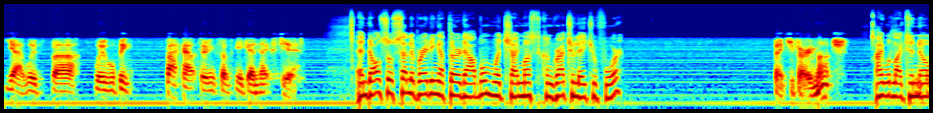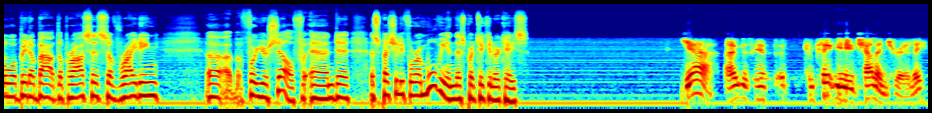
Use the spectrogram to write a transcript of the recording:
yeah, we've uh, we will be back out doing something again next year. And also celebrating a third album, which I must congratulate you for. Thank you very much. I would like to know a bit about the process of writing uh, for yourself, and uh, especially for a movie in this particular case. Yeah, it was a, a completely new challenge, really.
